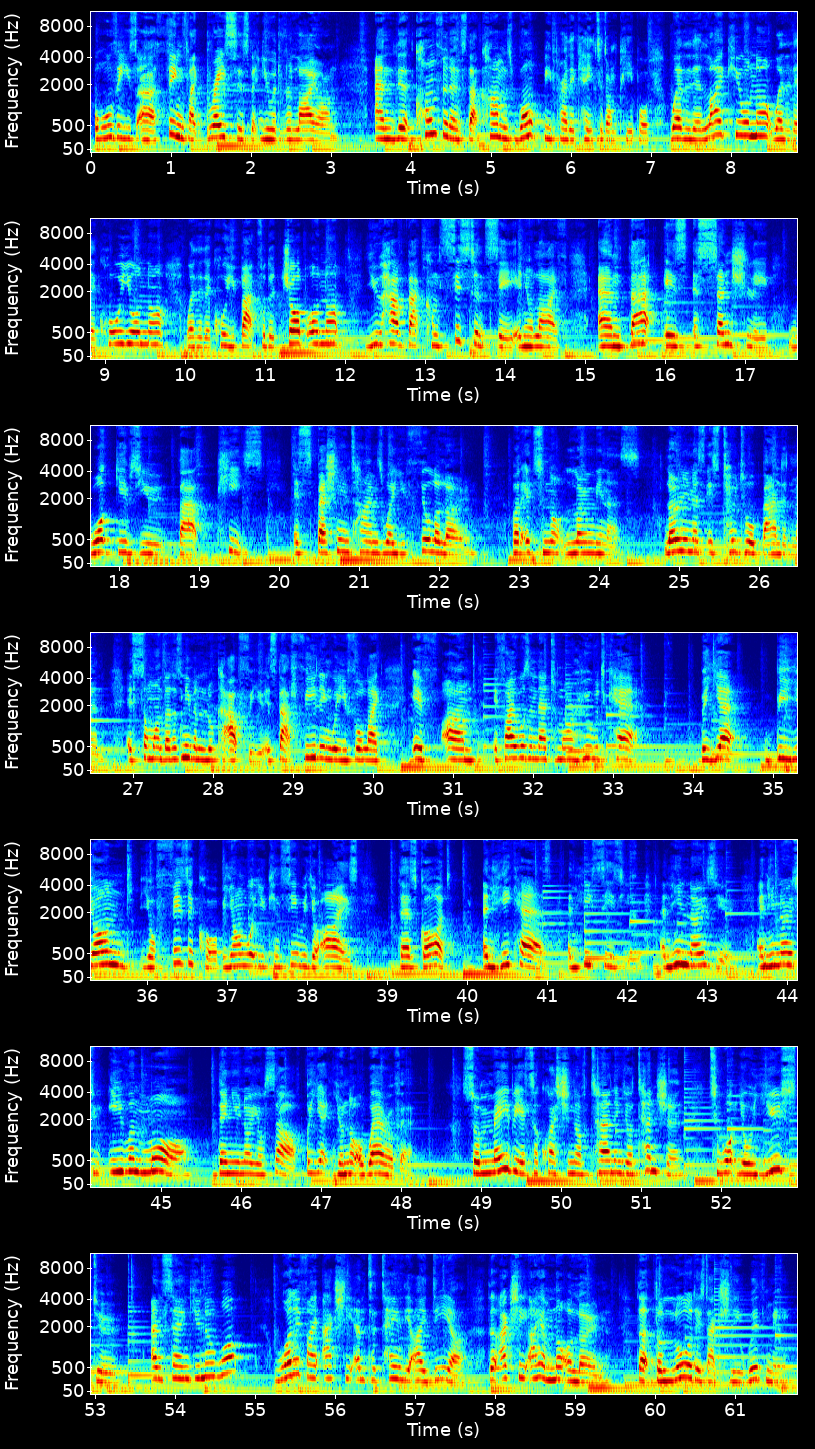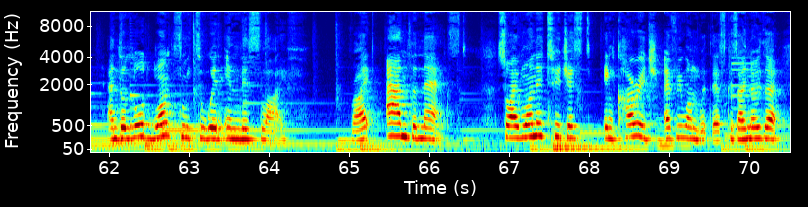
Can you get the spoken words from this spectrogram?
all these uh, things like braces that you would rely on and the confidence that comes won't be predicated on people, whether they like you or not, whether they call you or not, whether they call you back for the job or not. You have that consistency in your life. And that is essentially what gives you that peace, especially in times where you feel alone. But it's not loneliness. Loneliness is total abandonment. It's someone that doesn't even look out for you. It's that feeling where you feel like if um if I wasn't there tomorrow, who would care? But yet beyond your physical, beyond what you can see with your eyes, there's God and he cares and he sees you and he knows you and he knows you even more than you know yourself, but yet you're not aware of it. So maybe it's a question of turning your attention to what you're used to and saying, you know what? What if I actually entertain the idea that actually I am not alone, that the Lord is actually with me, and the Lord wants me to win in this life, right? And the next. So I wanted to just encourage everyone with this because I know that,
